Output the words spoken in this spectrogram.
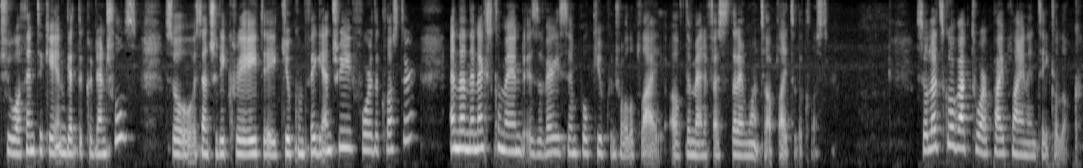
to authenticate and get the credentials. So essentially create a kubeconfig entry for the cluster. And then the next command is a very simple kube control apply of the manifest that i want to apply to the cluster. So let's go back to our pipeline and take a look.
